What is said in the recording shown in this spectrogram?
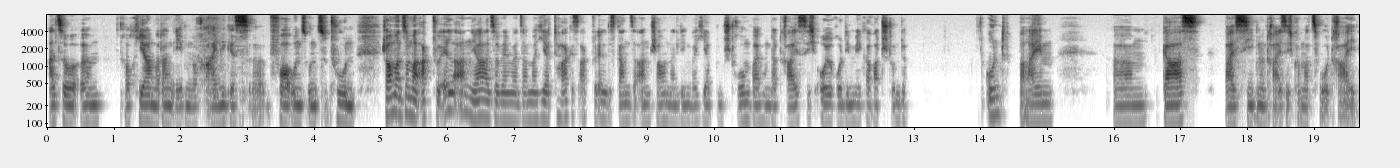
Also ähm, auch hier haben wir dann eben noch einiges äh, vor uns und zu tun. Schauen wir uns nochmal aktuell an. Ja, also wenn wir uns einmal hier tagesaktuell das Ganze anschauen, dann liegen wir hier beim Strom bei 130 Euro die Megawattstunde und beim ähm, Gas bei 37,23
